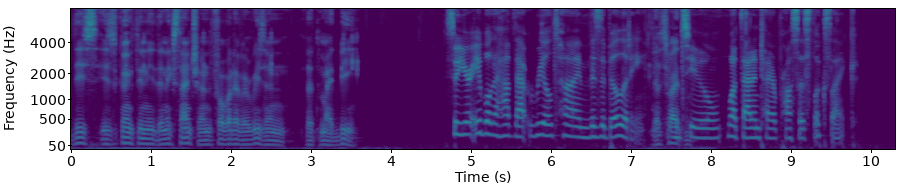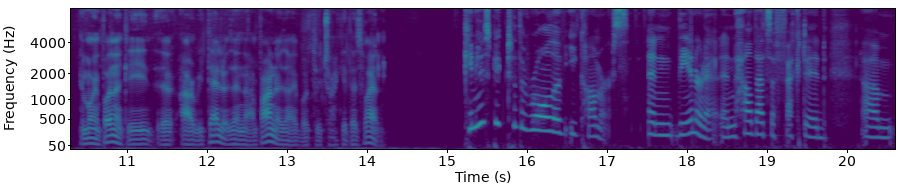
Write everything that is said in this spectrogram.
this is going to need an extension for whatever reason that might be. So, you're able to have that real time visibility That's right. into what that entire process looks like. And more importantly, the, our retailers and our partners are able to track it as well. Can you speak to the role of e-commerce and the internet and how that's affected, um,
